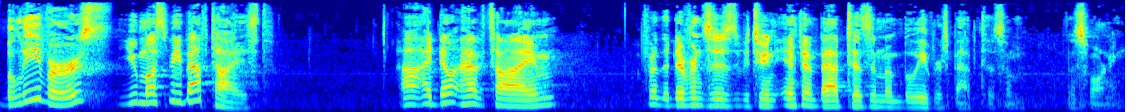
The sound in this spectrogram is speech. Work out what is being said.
believers, you must be baptized. Uh, I don't have time for the differences between infant baptism and believer's baptism this morning.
